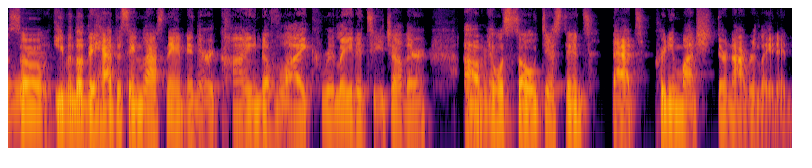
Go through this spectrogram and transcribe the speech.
so weird. even though they had the same last name and they're kind of like related to each other, um, mm-hmm. it was so distant that pretty much they're not related.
